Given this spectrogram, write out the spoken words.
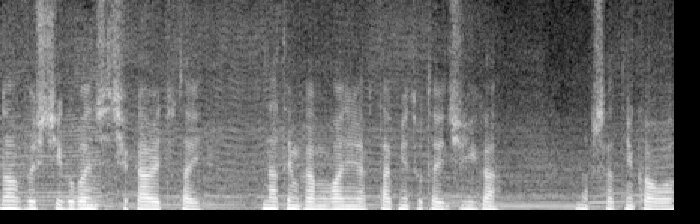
No w wyścigu będzie ciekawie tutaj na tym hamowaniu jak tak mnie tutaj dźwiga na przednie koło.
